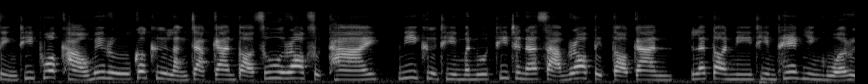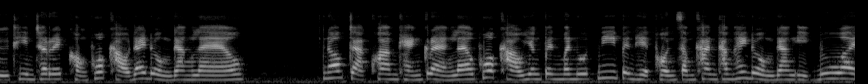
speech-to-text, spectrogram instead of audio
สิ่งที่พวกเขาไม่รู้ก็คือหลังจากการต่อสู้รอบสุดท้าย นี่คือทีมมนุษย์ที่ชนะสามรอบติดต่อกัน และตอนนี้ทีมเทพยิงหัวหรือทีมชเร็กของพวกเขาได้โด่งดังแล้ว นอกจากความแข็งแกร่งแล้วพวกเขายังเป็นมนุษย์นี่เป็นเหตุผลสำคัญทำให้โด่งดังอีกด้วย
